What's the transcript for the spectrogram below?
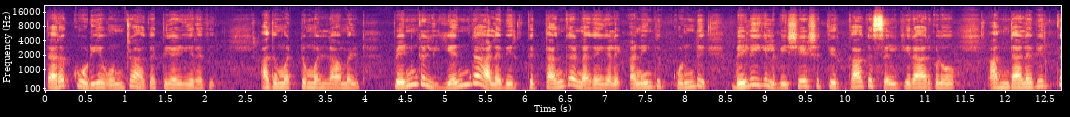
தரக்கூடிய ஒன்றாக திகழ்கிறது. அது மட்டுமல்லாமல் பெண்கள் எந்த அளவிற்கு தங்க நகைகளை அணிந்து கொண்டு வெளியில் விசேஷத்திற்காக செல்கிறார்களோ அந்த அளவிற்கு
